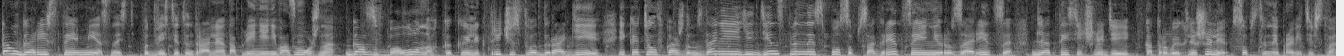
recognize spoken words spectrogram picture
Там гористая местность. Подвести центральное отопление невозможно. Газ в баллонах, как и электричество, дорогие. И котел в каждом здании – единственный способ согреться и не разориться для тысяч людей, которого их лишили собственные правительства.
